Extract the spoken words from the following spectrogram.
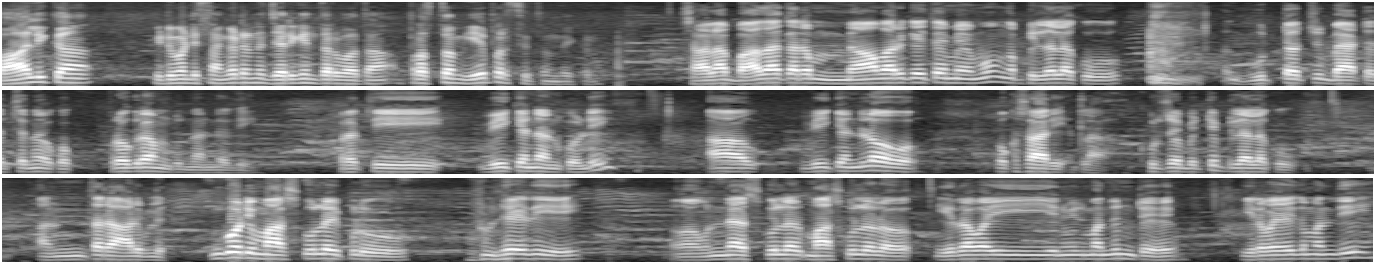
బాలిక ఇటువంటి సంఘటన జరిగిన తర్వాత ప్రస్తుతం ఏ పరిస్థితి ఉంది ఇక్కడ? చాలా బాధాకరం. మా వరకు అయితే మేము ఇంకా పిల్లలకు గుడ్ టచ్ బ్యాట్ టచ్ అనే ఒక ప్రోగ్రామ్ ఉంటుందండి అది. ప్రతి వీకెండ్ అనుకోండి. ఆ వీకెండ్లో ఒకసారి అట్లా కూర్చోబెట్టి పిల్లలకు అందరూ ఆడపిల్ల ఇంకోటి మా స్కూల్లో ఇప్పుడు ఉండేది ఉన్న స్కూల్లో మా స్కూళ్ళలో ఇరవై ఎనిమిది మంది ఉంటే ఇరవై ఐదు మంది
